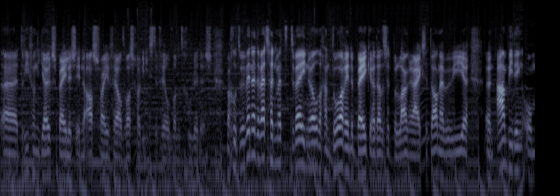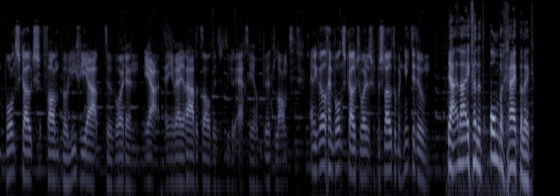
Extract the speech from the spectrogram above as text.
uh, drie van de jeugdspelers in de as van je veld was gewoon iets te veel van het goede dus. Maar goed, we winnen de wedstrijd met 2-0. We gaan door in de beker en dat is het belangrijkste. Dan hebben we hier een aanbieding om bondscoach van Bolivia te worden. Ja, en je raadt het al, dit is natuurlijk echt weer een putland. En ik wil geen bondscoach worden, dus ik besloten om het niet te doen. Ja, nou ik vind het onbegrijpelijk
